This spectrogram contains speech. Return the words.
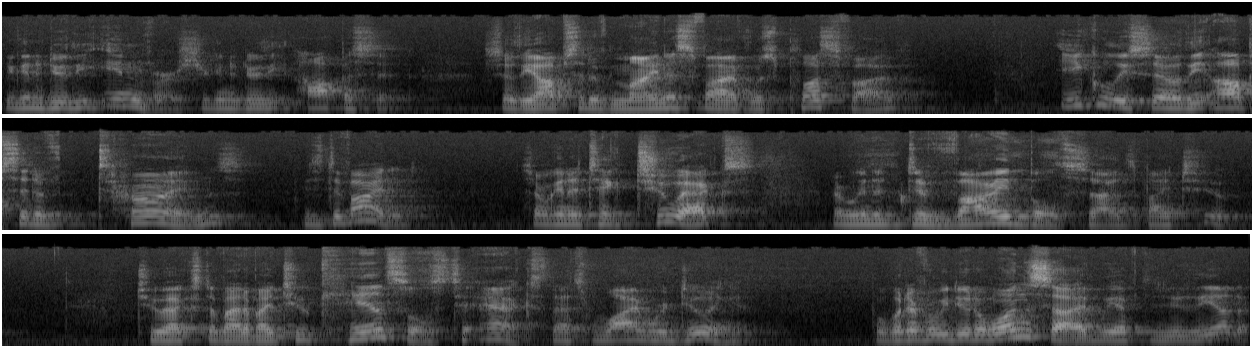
you're going to do the inverse. You're going to do the opposite. So the opposite of minus 5 was plus 5. Equally so, the opposite of times is divided. So we're going to take 2x and we're going to divide both sides by 2. 2x divided by 2 cancels to x. That's why we're doing it. But whatever we do to one side, we have to do to the other.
